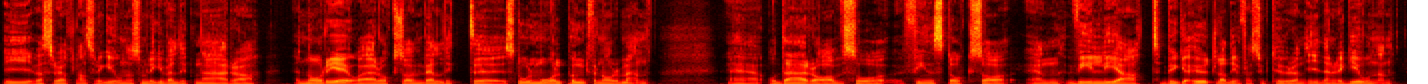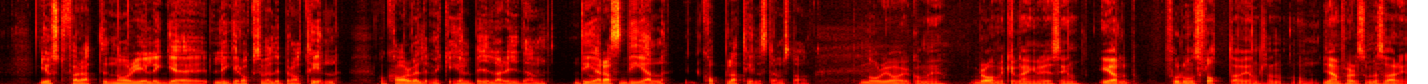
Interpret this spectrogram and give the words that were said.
i Västra Götalandsregionen som ligger väldigt nära Norge och är också en väldigt eh, stor målpunkt för norrmän. Eh, och därav så finns det också en vilja att bygga ut laddinfrastrukturen i den regionen. Just för att Norge ligger, ligger också väldigt bra till och har väldigt mycket elbilar i den, deras del kopplat till Strömstad. Norge har ju kommit bra mycket längre i sin elfordonsflotta egentligen och Mm. jämförelse med Sverige.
